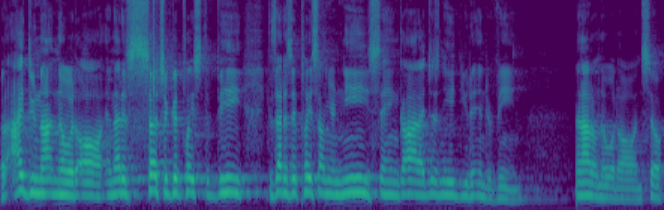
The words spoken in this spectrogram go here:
but I do not know it all. And that is such a good place to be because that is a place on your knees saying, God, I just need you to intervene. And I don't know it all. And so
